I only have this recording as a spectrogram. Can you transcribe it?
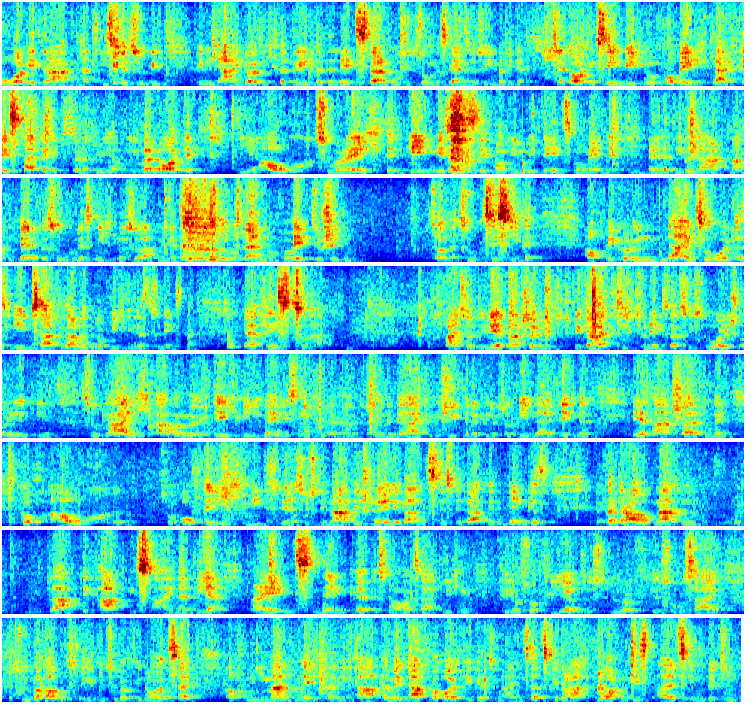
vorgetragen hat. Diesbezüglich bin ich eindeutig Vertreter der letzteren Position. Das werden Sie also immer wieder deutlich sehen, wie ich nur vorweg gleich festhalte. Da gibt es dann natürlich auch immer Leute, die auch zu Recht entgegengesetzte Kontinuitätsmomente relativ stark machen. Ich werde versuchen, das nicht nur so argumentationslos einfach vorwegzuschicken, sondern sukzessive auch begründend einzuholen, was ich eben sagte, da ist noch wichtig, das zunächst mal äh, festzuhalten. Also die Lehrveranstaltung begreift sich zunächst als historisch orientiert, zugleich aber möchte ich wie immer in diesen äh, in Bereich der Geschichte der Philosophie hineinblickenden Lehrveranstaltungen doch auch, äh, so hoffe ich, mit der systematischen Relevanz des betrachteten Denkers äh, vertraut machen. Klar, Descartes ist einer der prägendsten Denker des neuzeitlichen Philosophierens. Es dürfte so sein, dass überhaupt in Bezug auf die Neuzeit auf niemanden, etwa die Vatermetapher, häufiger zum Einsatz gebracht worden ist als in Bezug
